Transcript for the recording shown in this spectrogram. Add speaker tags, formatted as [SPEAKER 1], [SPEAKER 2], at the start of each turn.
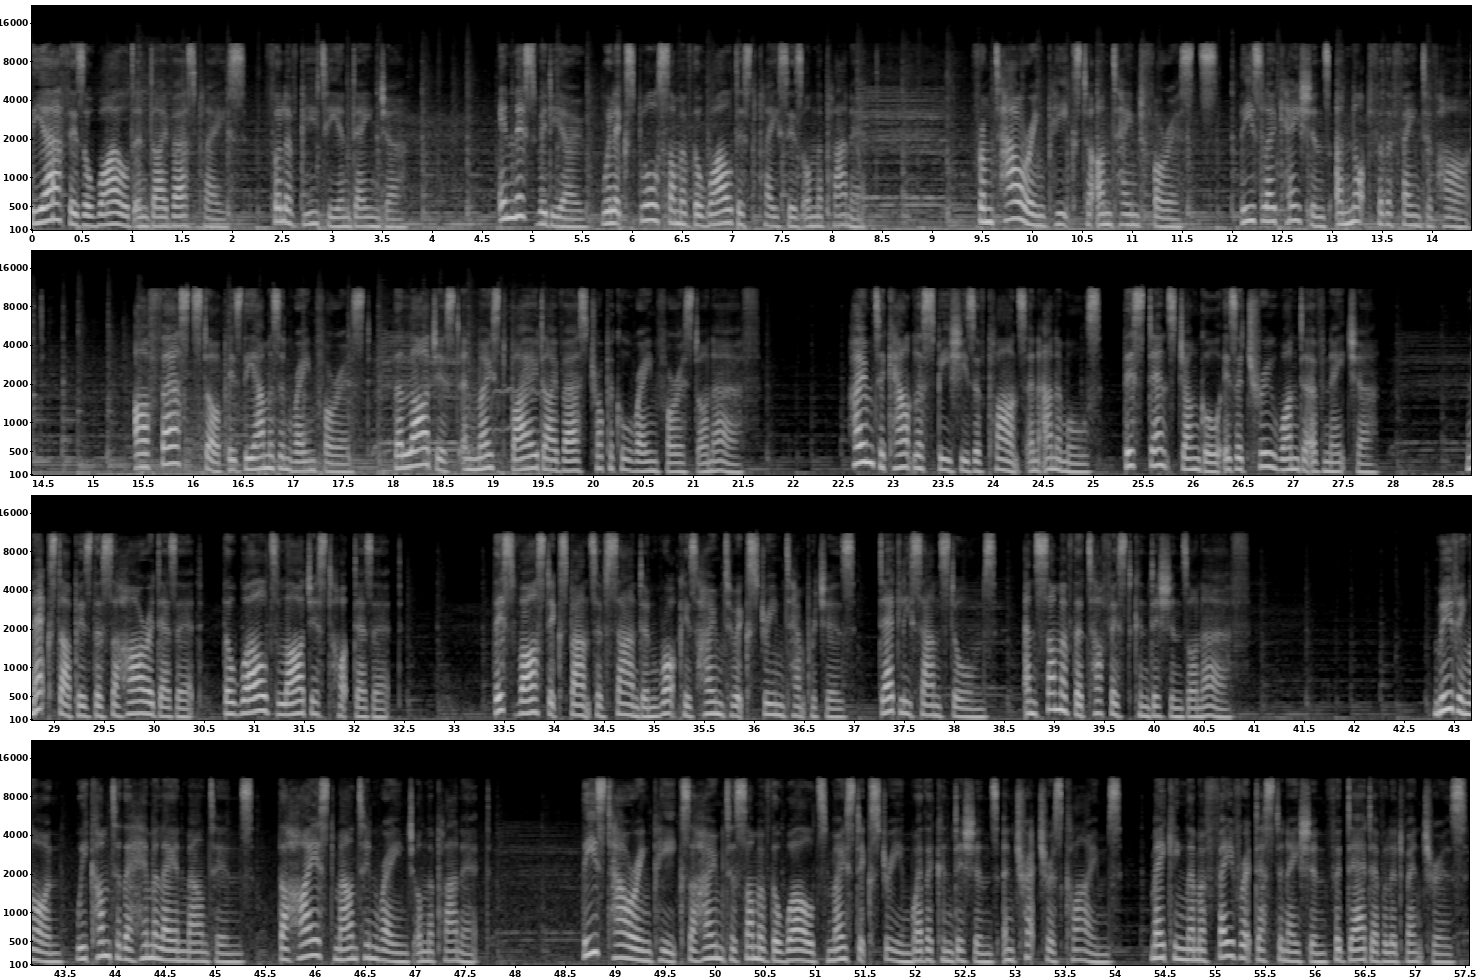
[SPEAKER 1] The Earth is a wild and diverse place, full of beauty and danger. In this video, we'll explore some of the wildest places on the planet. From towering peaks to untamed forests, these locations are not for the faint of heart. Our first stop is the Amazon rainforest, the largest and most biodiverse tropical rainforest on Earth. Home to countless species of plants and animals, this dense jungle is a true wonder of nature. Next up is the Sahara Desert, the world's largest hot desert. This vast expanse of sand and rock is home to extreme temperatures, deadly sandstorms, and some of the toughest conditions on Earth. Moving on, we come to the Himalayan mountains, the highest mountain range on the planet. These towering peaks are home to some of the world's most extreme weather conditions and treacherous climbs, making them a favorite destination for daredevil adventurers.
